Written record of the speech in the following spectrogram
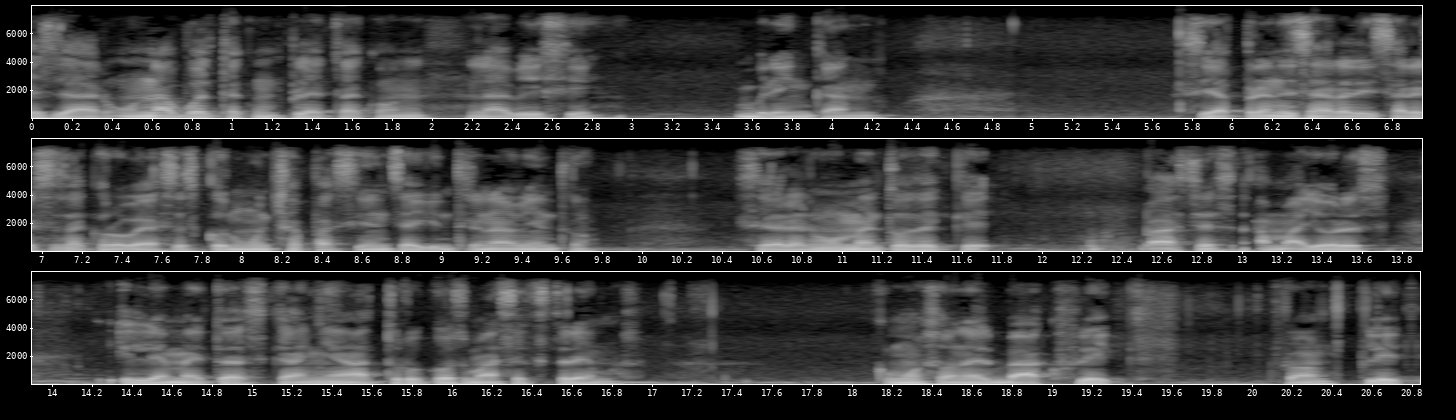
es dar una vuelta completa con la bici brincando. Si aprendes a realizar esas acrobacias con mucha paciencia y entrenamiento, será el momento de que pases a mayores y le metas caña a trucos más extremos, como son el backflip, front flip,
